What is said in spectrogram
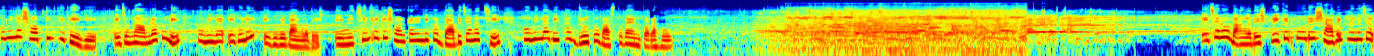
কুমিল্লা সব দিক থেকে এগিয়ে। এজন্য আমরা বলি, কুমিল্লা এগোলেই এগোবে বাংলাদেশ। এই মিছিল থেকে সরকারের নিকট দাবি জানাচ্ছি, কুমিল্লা বিভাগ দ্রুত বাস্তবায়ন করা হোক। এছাড়াও বাংলাদেশ ক্রিকেট বোর্ডের সাবেক ম্যানেজার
